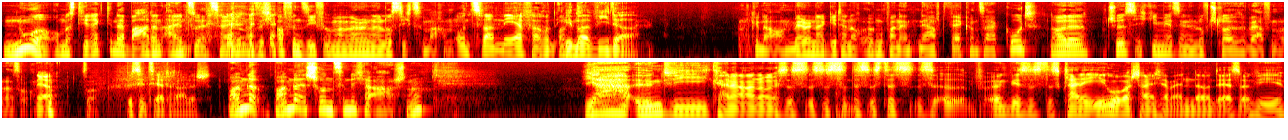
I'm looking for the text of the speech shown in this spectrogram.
Nur, um es direkt in der Bar dann allen zu erzählen und sich offensiv über Mariner lustig zu machen. Und zwar mehrfach und, Und- immer wieder. Genau, und Mariner geht dann auch irgendwann entnervt weg und sagt, gut, Leute, tschüss, ich gehe mir jetzt in eine Luftschleuse werfen oder so. Ja. So. Bisschen theatralisch. Bäumler, Bäumler ist schon ein ziemlicher Arsch, ne? Ja, irgendwie, keine Ahnung. Es ist, es ist, das ist das, es, äh, irgendwie ist es das kleine Ego wahrscheinlich am Ende. Und er ist irgendwie,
